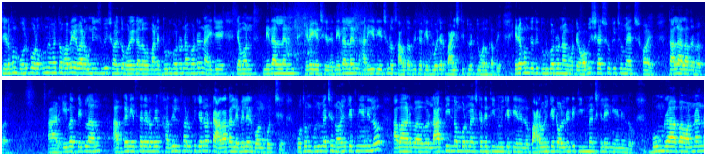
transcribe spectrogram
যেরকম বলব, ওরকমই হয়তো হবে। এবার উনিশ বিশ হয়তো হয়ে গেল। মানে দুর্ঘটনা ঘটে না এই যে, যেমন নেদারল্যান্ড হেরে গেছে। নেদারল্যান্ড হারিয়ে দিয়েছিল সাউথ আফ্রিকাকে দু হাজার বাইশ টি টোয়েন্টি ওয়ার্ল্ড কাপে। এরকম যদি দুর্ঘটনা ঘটে, অবিশ্বাস্য কিছু ম্যাচ হয়, তাহলে আলাদা ব্যাপার। আর এবার দেখলাম আফগানিস্তানের হয়ে ফাজিল ফারুকি যেন একটা আলাদা লেভেলের বল করছে। প্রথম দুই ম্যাচে নয় উইকেট নিয়ে নিল, আবার লাস্ট তিন নম্বর ম্যাচটাতে তিন উইকেট নিয়ে নিল, বারো উইকেট অলরেডি তিন ম্যাচ খেলেই নিয়ে নিল। বুমরা বা অন্যান্য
